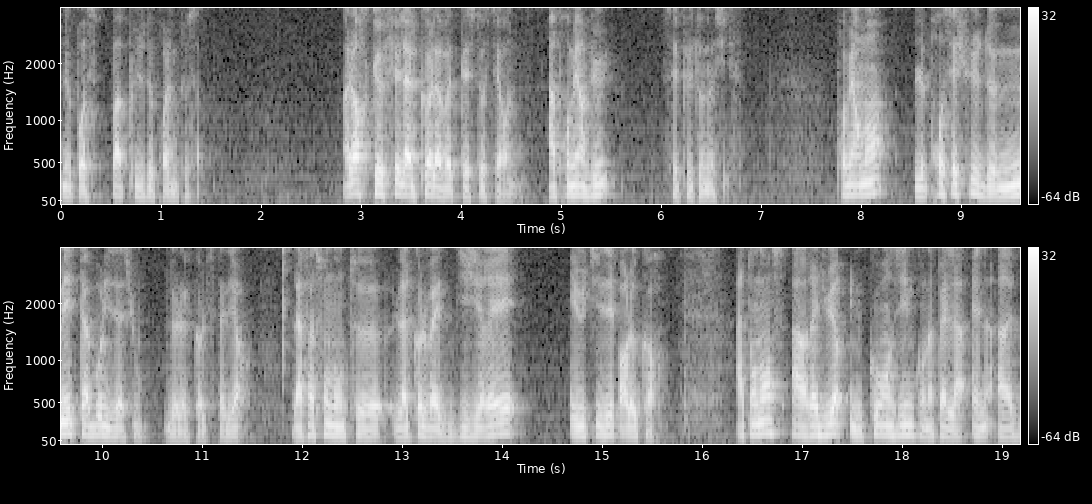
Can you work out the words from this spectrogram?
ne pose pas plus de problèmes que ça. Alors que fait l'alcool à votre testostérone? À première vue, c'est plutôt nocif. Premièrement, le processus de métabolisation de l'alcool, c'est-à-dire la façon dont euh, l'alcool va être digéré et utilisé par le corps, a tendance à réduire une coenzyme qu'on appelle la NAD+,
